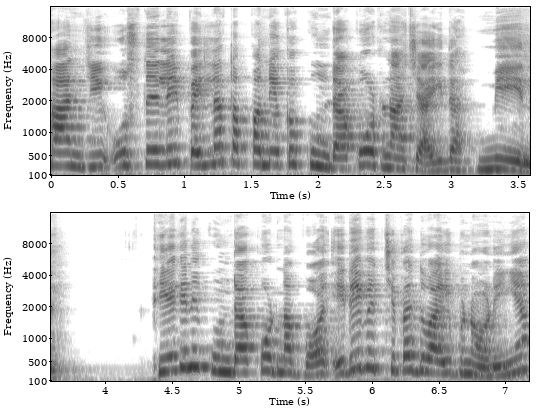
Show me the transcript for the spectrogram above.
ਹਾਂਜੀ ਉਸ ਦੇ ਲਈ ਪਹਿਲਾਂ ਤਾਂ ਆਪਾਂ ਨੂੰ ਇੱਕ ਕੁੰਡਾ ਘੋਟਣਾ ਚਾਹੀਦਾ ਮੇਨ ਠੀਕ ਹੈ ਨੇ ਕੁੰਡਾ ਘੋਟਣਾ ਬਹੁਤ ਇਹਦੇ ਵਿੱਚ ਆਪਾਂ ਦਵਾਈ ਬਣਾਉਣੀ ਆ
